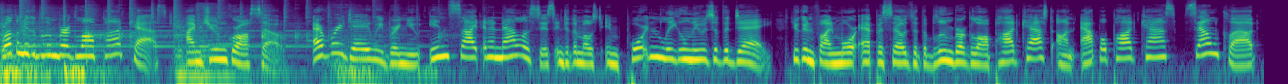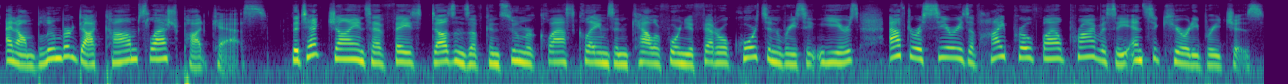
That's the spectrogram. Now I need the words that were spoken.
Welcome to the Bloomberg Law Podcast. I'm June Grosso. Every day, we bring you insight and analysis into the most important legal news of the day. You can find more episodes of the Bloomberg Law Podcast on Apple Podcasts, SoundCloud, and on Bloomberg.com/podcasts. The tech giants have faced dozens of consumer class claims in California federal courts in recent years after a series of high profile privacy and security breaches.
